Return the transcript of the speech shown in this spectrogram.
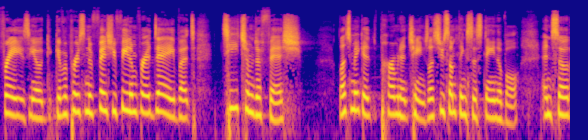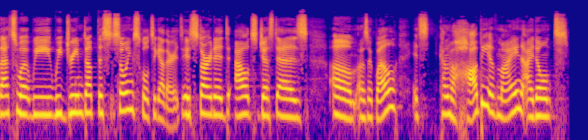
phrase, you know, give a person a fish, you feed them for a day, but teach them to fish. Let's make it permanent change. Let's do something sustainable. And so that's what we, we dreamed up this sewing school together. It, it started out just as um, I was like, well, it's kind of a hobby of mine. I don't,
